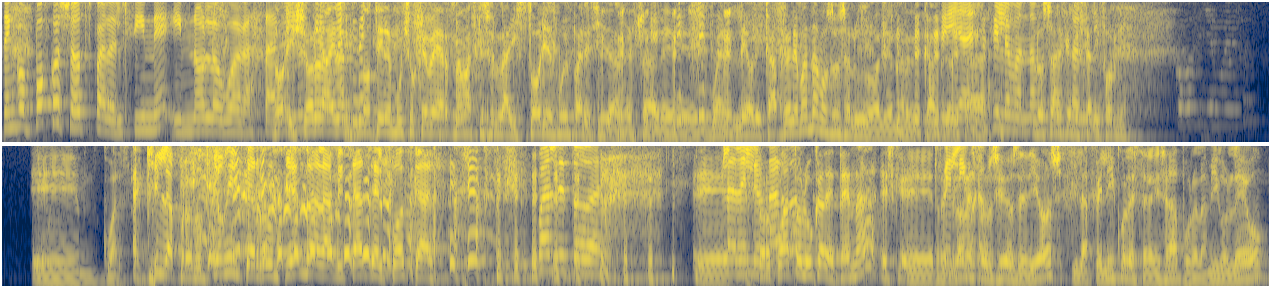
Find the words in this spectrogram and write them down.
Tengo pocos shots para el cine y no lo voy a gastar. No, y Shutter Lucía Island no tiene mucho que ver, nada más que eso- la historia es muy parecida esta de buen Leo DiCaprio. Le mandamos un saludo a Leonardo DiCaprio. Sí, a ese sí le mandamos Los un Ángeles, saludo. California. ¿Cómo se llama eso? ¿Cuál? Aquí la producción interrumpiendo a la mitad del podcast. ¿Cuál de todas? Eh, ¿La de Leonardo? Torcuato Luca de Tena, es que eh, Renglones. Torcidos de Dios y la película estelarizada por el amigo Leo,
